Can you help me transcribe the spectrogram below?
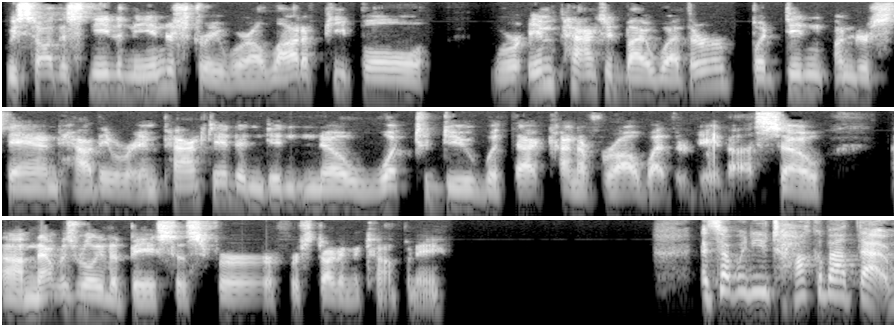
we saw this need in the industry where a lot of people were impacted by weather, but didn't understand how they were impacted and didn't know what to do with that kind of raw weather data. So um, that was really the basis for for starting the company. And so when you talk about that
